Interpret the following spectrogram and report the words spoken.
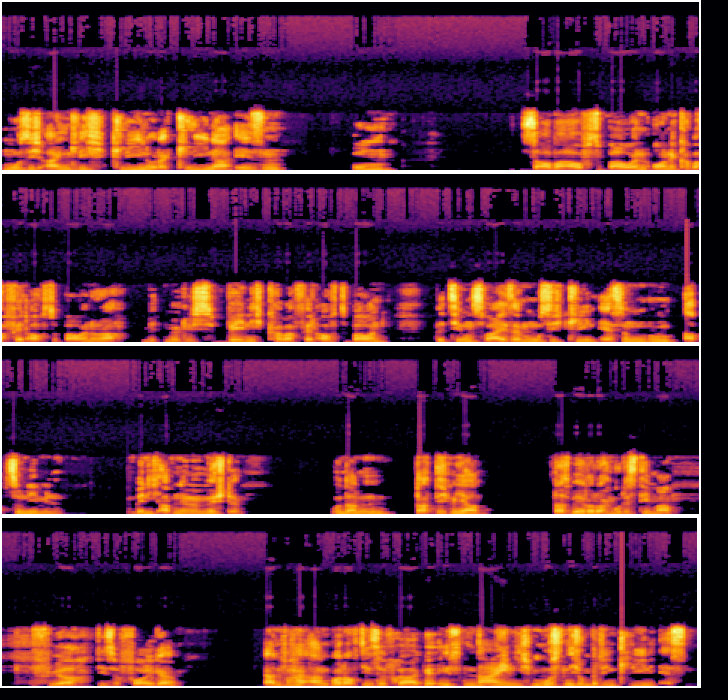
muss ich eigentlich clean oder cleaner essen, um sauber aufzubauen, ohne Körperfett aufzubauen oder mit möglichst wenig Körperfett aufzubauen, beziehungsweise muss ich clean essen, um abzunehmen, wenn ich abnehmen möchte. Und dann dachte ich mir, das wäre doch ein gutes Thema für diese Folge. Einfache Antwort auf diese Frage ist nein, ich muss nicht unbedingt clean essen.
